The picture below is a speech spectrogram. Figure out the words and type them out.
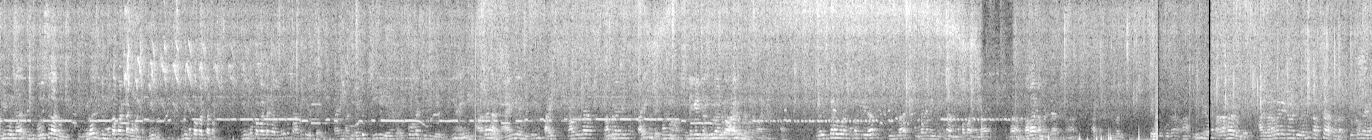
ఇది ఉన్న ఇది గొలుసులాగా ఉంది. ఇగో ఇది ముఖ పట్టకం అంట. దీన్ని ఇది ముఖ పట్టకం. ఈ ముఖ పట్టకం మీద కాకతీయ స్టైల్ అది రెండు చీరి లేవు సార్. ఎక్కువగా చీరి లేవు. ఇది అట్లా కాదు. యాంగిల్ ఏంటి ఇది పై మామూలుగా పైకి ఉంటాయి. కొంగు ఇంటికి చూడడానికి ఆయిల్ ఉంటుంది. ఇక్కడ కూడా ముఖం మీద ఉందా? ఇందాక నేను చెప్పిన ముఖ పట్టకం సలాటం అంటారు అట్లా ఉన్నది. చెవులు కూడా ఆ, ఇవి పదహారు ఉంటాయి అది కనబడేటువంటివన్నీ తక్షాసనాలు చెప్తున్నాయా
